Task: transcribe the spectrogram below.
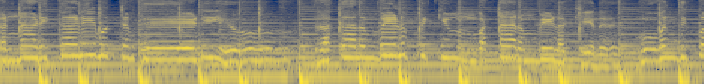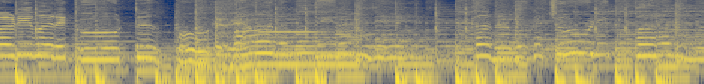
കണ്ണാടി കളിമുറ്റം തേടിയോ. റക്കാലം വെളുപ്പിക്കും വട്ടാരം വിളക്കിന് മൂവന്തിപ്പടി വരെ കൂട്ട് പോകയോ കനവുകൾ ചൂടി പറന്ന്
